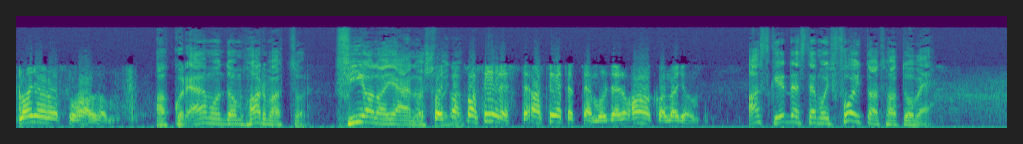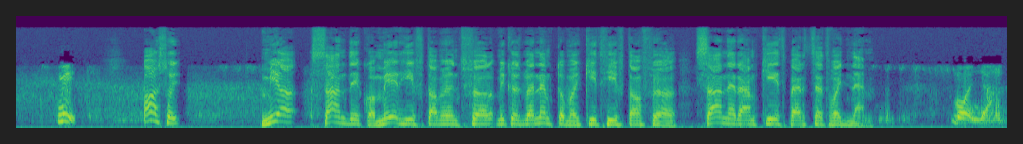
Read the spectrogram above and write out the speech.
Nagyon rosszul hallom. Akkor elmondom harmadszor. Fiala János Hogy vagyok. azt, érezte, azt értettem most, de halkan nagyon. Azt kérdeztem, hogy folytathatom-e? Mit? Az, hogy mi a szándékom? Miért hívtam önt föl, miközben nem tudom, hogy kit hívtam föl. Szánne rám két percet, vagy nem? Mondja.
